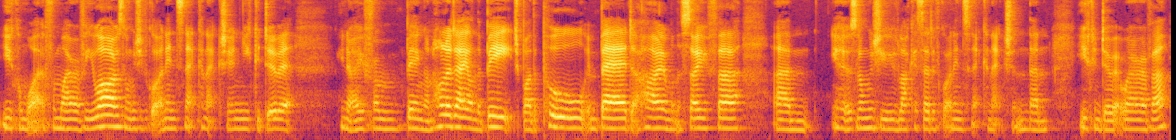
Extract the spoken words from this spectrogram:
you can work from wherever you are as long as you've got an internet connection. You could do it, you know, from being on holiday on the beach, by the pool, in bed, at home, on the sofa. Um, you know, as long as you, like I said, have got an internet connection, then you can do it wherever.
